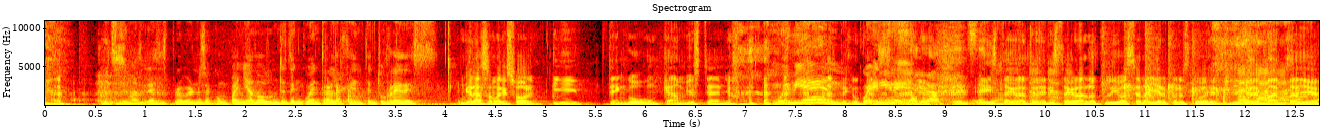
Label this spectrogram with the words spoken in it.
muchísimas gracias por habernos acompañado. ¿Dónde te encuentra la gente en tus redes? Gracias, Marisol. Y tengo un cambio este año. Muy bien. tengo este Instagram, Instagram. tener Instagram. Lo, iba a hacer ayer, pero estuve, llegué de manta ayer.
